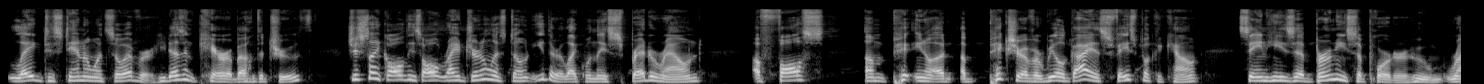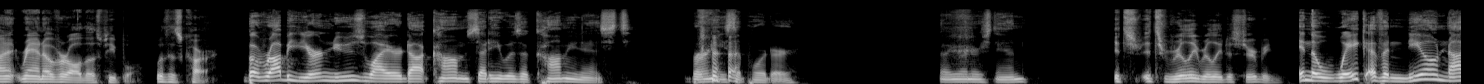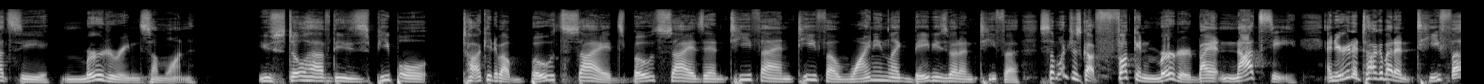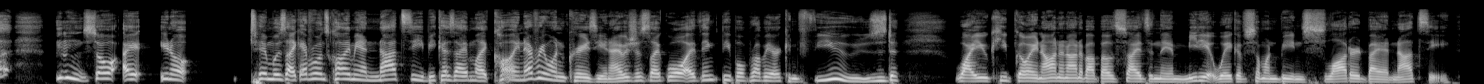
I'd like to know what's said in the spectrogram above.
leg to stand on whatsoever. He doesn't care about the truth. Just like all these alt-right journalists don't either. Like when they spread around a false um pi- you know a, a picture of a real guy his Facebook account saying he's a Bernie supporter who ran, ran over all those people with his car. But Robbie, your newswire.com said he was a communist, Bernie supporter. So you understand? It's it's really really disturbing. In the wake of a neo Nazi murdering someone, you still have these people talking about both sides, both sides, Antifa, Antifa, whining like babies about Antifa. Someone just got fucking murdered by a Nazi, and you're going to talk about Antifa? so I, you know, Tim was like, everyone's calling me a Nazi because I'm like calling everyone crazy. And I was just like, well, I think people probably are confused why you keep going on and on about both sides in the immediate wake of someone being slaughtered by a Nazi.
